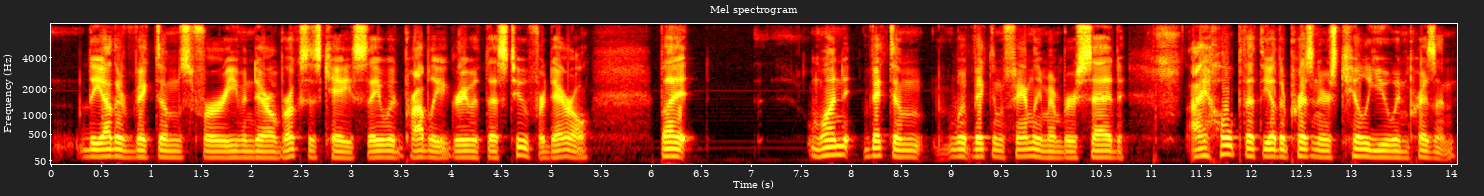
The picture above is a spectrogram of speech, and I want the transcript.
the other victims for even Darrell Brooks's case, they would probably agree with this too for Darrell. But one victim, victim's family member said, "I hope that the other prisoners kill you in prison."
